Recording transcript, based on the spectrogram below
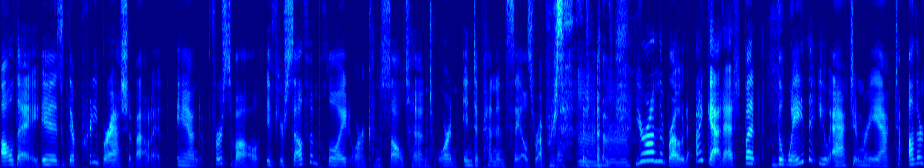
all day, is they're pretty brash about it. And first of all, if you're self employed or a consultant or an independent sales representative, Mhm. you're on the road. I get it. But the way that you act and react to other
